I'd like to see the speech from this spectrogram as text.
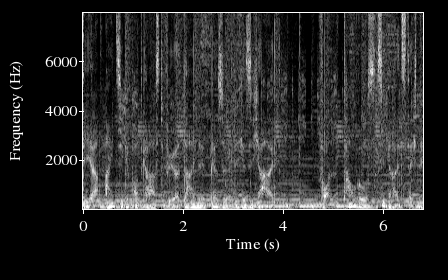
Der einzige Podcast für deine persönliche Sicherheit. Von Taurus Sicherheitstechnik.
